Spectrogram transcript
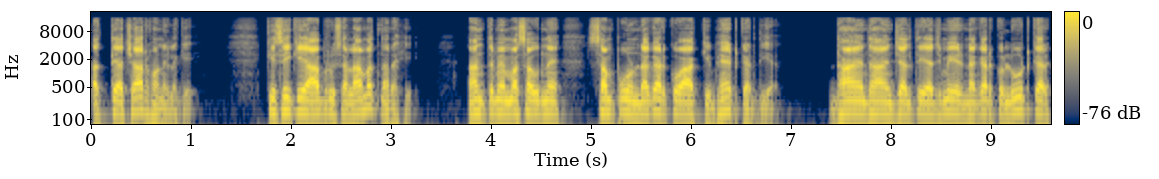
अत्याचार होने लगे। किसी की आबरू सलामत न रही। अंत में मसऊद ने संपूर्ण नगर को आग की भेंट कर दिया। धाएँ धाएँ जलते अजमेर नगर को लूटकर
